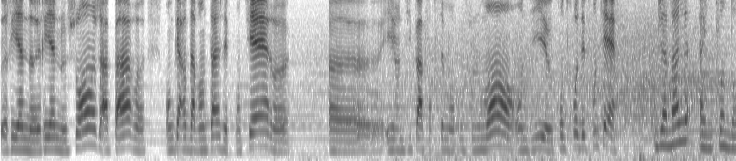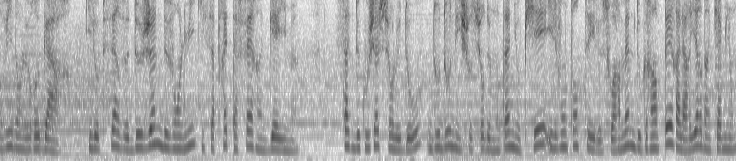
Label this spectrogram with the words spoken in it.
rien ne rien ne change à part on garde davantage les frontières. Euh, et on ne dit pas forcément refoulement, on dit euh, contrôle des frontières. Jamal a une pointe d'envie dans le regard. Il observe deux jeunes devant lui qui s'apprêtent à faire un game. Sac de couchage sur le dos, doudoune et chaussures de montagne aux pieds, ils vont tenter le soir même de grimper à l'arrière d'un camion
